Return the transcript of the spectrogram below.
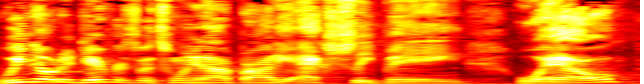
We know the difference between our body actually being well,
